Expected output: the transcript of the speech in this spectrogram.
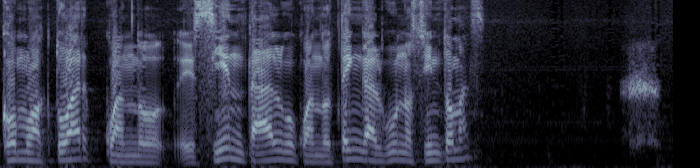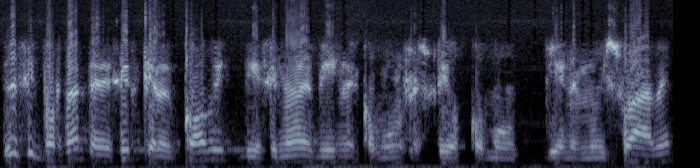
cómo actuar cuando sienta algo, cuando tenga algunos síntomas? Es importante decir que el COVID-19 viene como un resfrío común, viene muy suave.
